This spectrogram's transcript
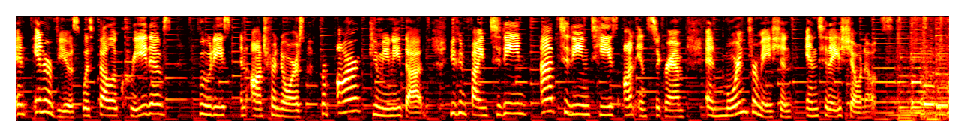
and interviews with fellow creatives, foodies, and entrepreneurs from our comunidad. You can find Tadin at Tadin Teas on Instagram and more information in today's show notes.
